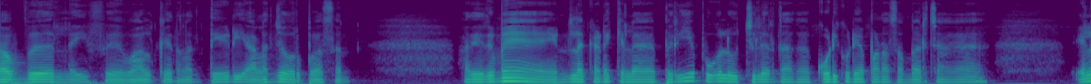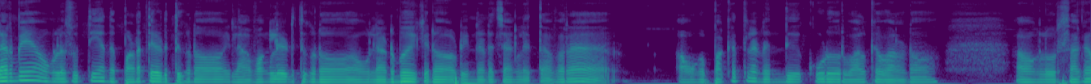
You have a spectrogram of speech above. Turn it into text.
லவ்வு லைஃபு வாழ்க்கை இதெல்லாம் தேடி அலைஞ்ச ஒரு பர்சன் அது எதுவுமே எண்டில் கிடைக்கல. பெரிய புகழ் உச்சியில் இருந்தாங்க. கோடி கோடியாக பணம் சம்பாரிச்சாங்க. எல்லாருமே அவங்கள சுற்றி அந்த பணத்தை எடுத்துக்கணும் இல்லை அவங்கள எடுத்துக்கணும் அவங்கள அனுபவிக்கணும் அப்படின்னு நினச்சாங்களே தவிர அவங்க பக்கத்தில் நின்று கூட ஒரு வாழ்க்கை வாழணும். அவங்கள ஒரு சக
